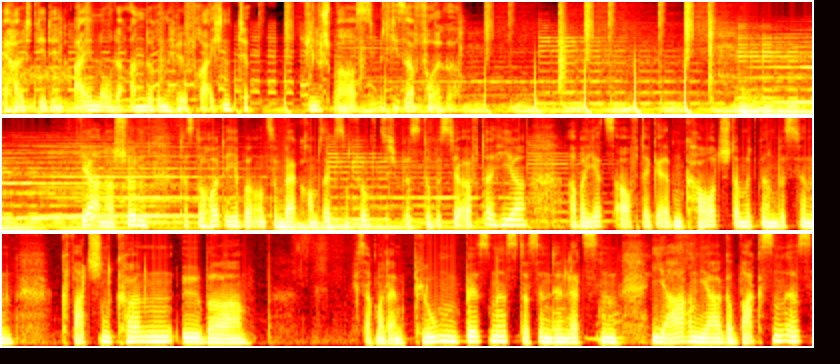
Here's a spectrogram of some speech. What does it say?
erhaltet ihr den einen oder anderen hilfreichen Tipp. Viel Spaß mit dieser Folge. Ja, Anna, schön, dass du heute hier bei uns im Werkraum 56 bist. Du bist ja öfter hier, aber jetzt auf der gelben Couch, damit wir ein bisschen quatschen können über, ich sag mal, dein Blumenbusiness, das in den letzten Jahren ja gewachsen ist.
